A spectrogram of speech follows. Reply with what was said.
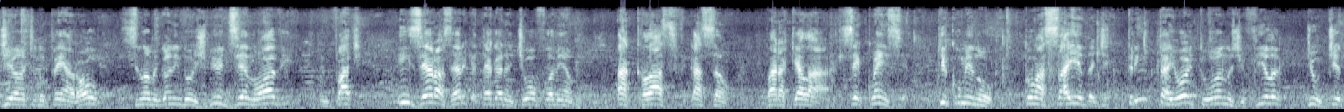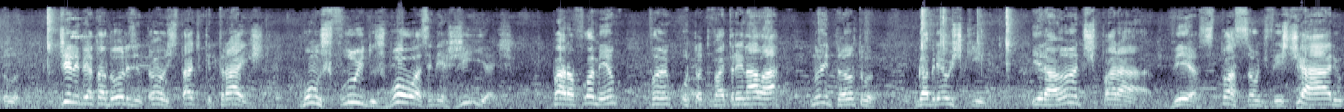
diante do Penharol, se não me engano, em 2019, empate em 0 a 0 que até garantiu ao Flamengo a classificação para aquela sequência que culminou com a saída de 38 anos de fila de um título de Libertadores. Então, é um estádio que traz bons fluidos, boas energias para o Flamengo. O Flamengo, portanto, vai treinar lá. No entanto, o Gabriel Skinner irá antes para ver a situação de vestiário,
